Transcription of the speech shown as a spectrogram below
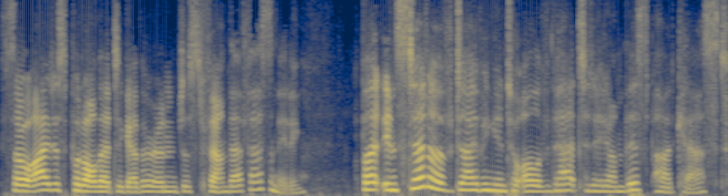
So I just put all that together and just found that fascinating. But instead of diving into all of that today on this podcast,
